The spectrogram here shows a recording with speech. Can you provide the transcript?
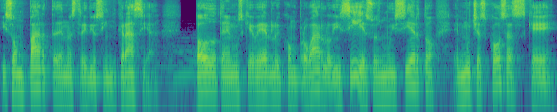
y son parte de nuestra idiosincrasia. Todo tenemos que verlo y comprobarlo. Y sí, eso es muy cierto en muchas cosas que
